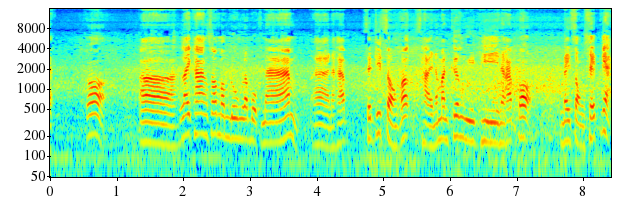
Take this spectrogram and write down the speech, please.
กก็ไล่ข้างซ่อมบำรุงระบบน้ำนะครับเซตที่ 2 ก็ถ่ายน้ำมันเครื่อง VP นะครับก็ใน 2 เซตเนี่ย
